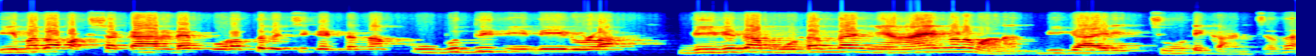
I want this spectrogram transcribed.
വിമത പക്ഷക്കാരുടെ പുറത്ത് വെച്ച് കെട്ടുന്ന കുബുദ്ധി രീതിയിലുള്ള വിവിധ മുടന്ത ന്യായങ്ങളുമാണ് വികാരി ചൂണ്ടിക്കാണിച്ചത്.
